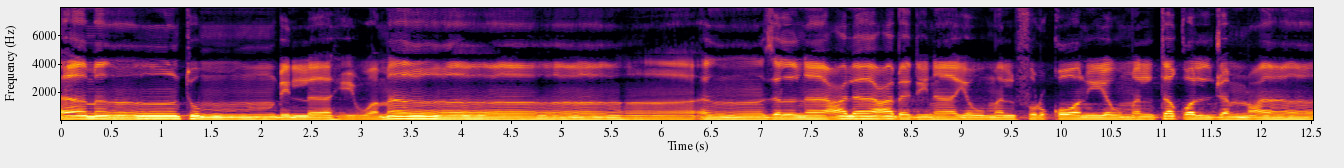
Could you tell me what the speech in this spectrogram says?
آمنتم بالله وما أنزلنا على عبدنا يوم الفرقان يوم التقى الجمعان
